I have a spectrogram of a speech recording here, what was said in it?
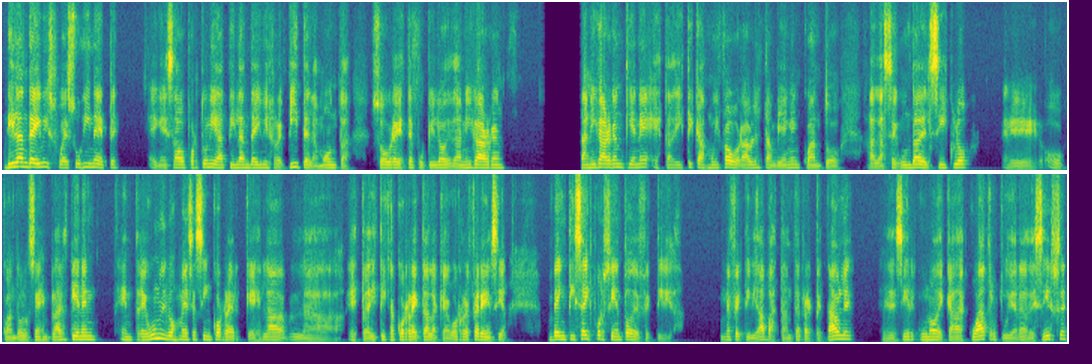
Dylan Davis fue su jinete. En esa oportunidad, Dylan Davis repite la monta sobre este pupilo de Danny Gargan. Danny Gargan tiene estadísticas muy favorables también en cuanto a la segunda del ciclo eh, o cuando los ejemplares tienen entre uno y dos meses sin correr, que es la, estadística correcta a la que hago referencia, 26% de efectividad. Una efectividad bastante respetable, es decir, uno de cada cuatro, pudiera decirse,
